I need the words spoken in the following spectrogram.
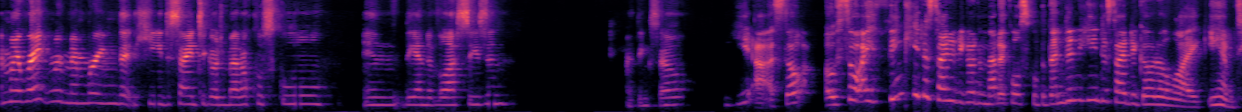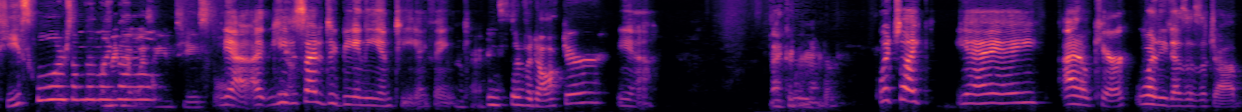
am I right in remembering that he decided to go to medical school in the end of last season? I think so. Yeah. So, oh, so I think he decided to go to medical school, but then didn't he decide to go to like EMT school or something like Maybe that it was EMT school. Yeah, I, he Yeah. decided to be an EMT, I think. Okay. instead of a doctor? Yeah. I could remember. Which, like, yay. I don't care what he does as a job.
